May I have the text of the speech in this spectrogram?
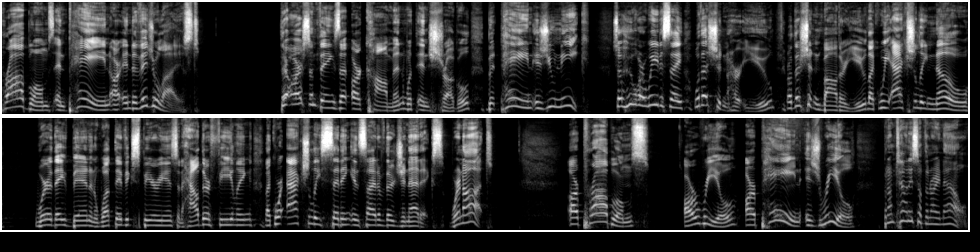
problems and pain are individualized. There are some things that are common within struggle, but pain is unique. So, who are we to say, well, that shouldn't hurt you or that shouldn't bother you? Like, we actually know where they've been and what they've experienced and how they're feeling. Like we're actually sitting inside of their genetics. We're not. Our problems are real, our pain is real, but I'm telling you something right now.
